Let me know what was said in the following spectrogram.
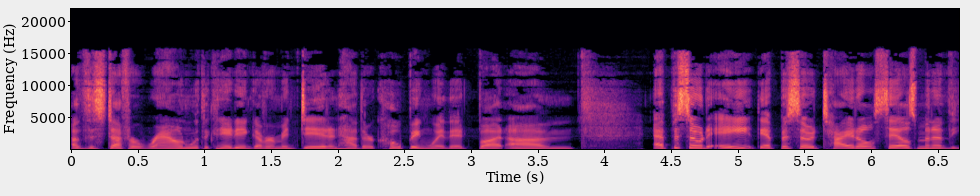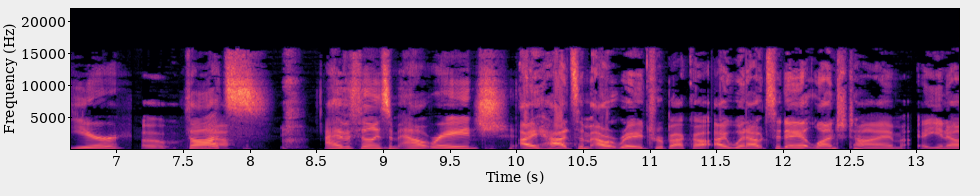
of the stuff around what the Canadian government did and how they're coping with it. But um episode 8, the episode title, Salesman of the Year. Oh, Thoughts? I have a feeling some outrage. I had some outrage, Rebecca. I went out today at lunchtime. You know,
